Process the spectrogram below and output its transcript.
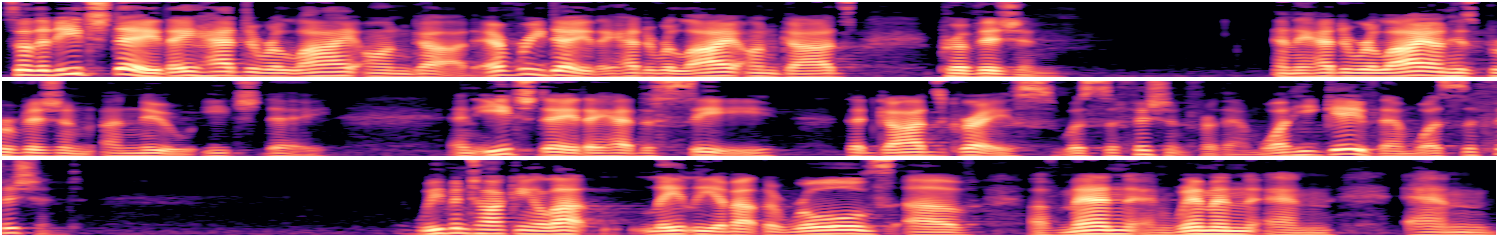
So that each day they had to rely on God. Every day they had to rely on God's provision. And they had to rely on His provision anew each day. And each day they had to see that God's grace was sufficient for them. What He gave them was sufficient. We've been talking a lot lately about the roles of, of men and women and, and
